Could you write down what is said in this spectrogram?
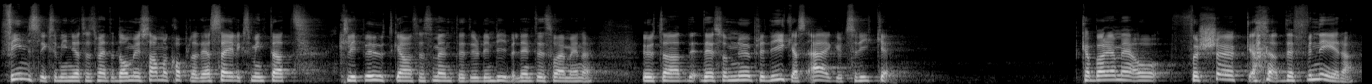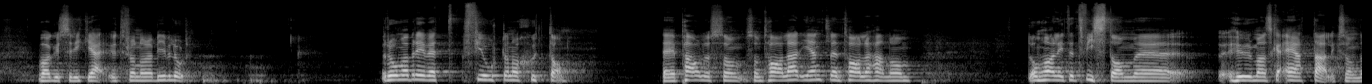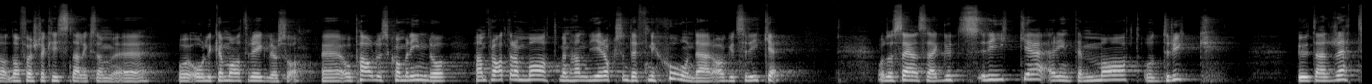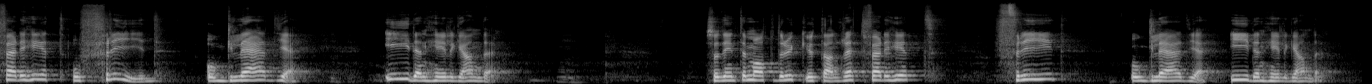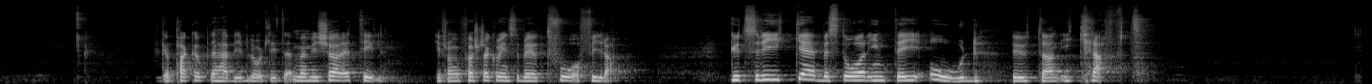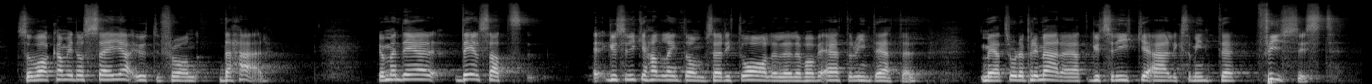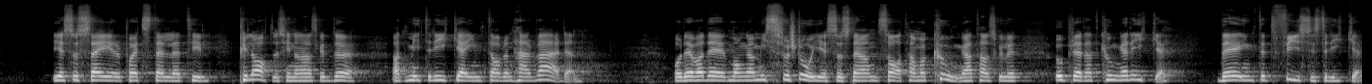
finns liksom i Nya Testamentet, de är ju sammankopplade. Jag säger liksom inte att klipp ut Gamla Testamentet ur din bibel, det är inte så jag menar. Utan att det som nu predikas är Guds rike. Vi kan börja med att försöka definiera vad Guds rike är utifrån några bibelord. Romarbrevet 14 och 17. Eh, Paulus som, som talar, egentligen talar han om, de har en liten tvist om eh, hur man ska äta, liksom, de, de första kristna, liksom, eh, och olika matregler och så. Eh, och Paulus kommer in då, han pratar om mat men han ger också en definition där av Guds rike. Och då säger han så här, Guds rike är inte mat och dryck utan rättfärdighet och frid och glädje i den helige ande. Så det är inte mat och dryck utan rättfärdighet, frid och glädje i den helige ande. Jag ska packa upp det här bibelordet lite, men vi kör ett till ifrån första Korinthierbrevet 2 och 4. Guds rike består inte i ord utan i kraft. Så vad kan vi då säga utifrån det här? Ja, men det är dels att Guds rike handlar inte om så ritual eller vad vi äter och inte äter. Men jag tror det primära är att Guds rike är liksom inte fysiskt. Jesus säger på ett ställe till Pilatus innan han ska dö att mitt rike är inte av den här världen. Och det var det många missförstod Jesus när han sa att han var kung, att han skulle upprätta ett kungarike. Det är inte ett fysiskt rike.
